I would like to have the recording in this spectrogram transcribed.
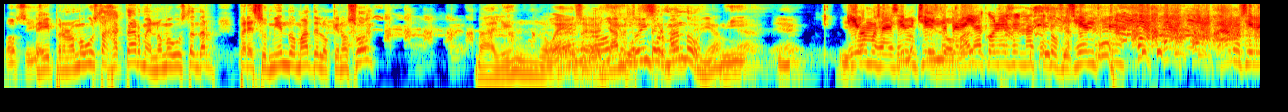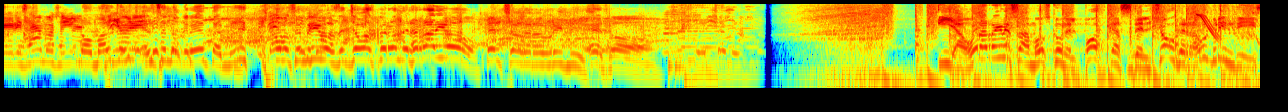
Oh, sí. Pero no me gusta jactarme, no me gusta andar presumiendo más de lo que no soy. Vale, bueno. O sea, ya me estoy informando. ya. Íbamos a decir y- un chiste, pero mal- ya con eso es más que suficiente. Vamos y regresamos, señores. Lo mal que él se lo cree también. Estamos en vivo, es el show más perrón de la radio. El show de los brindis. Eso. Y ahora regresamos con el podcast del show de Raúl Brindis.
